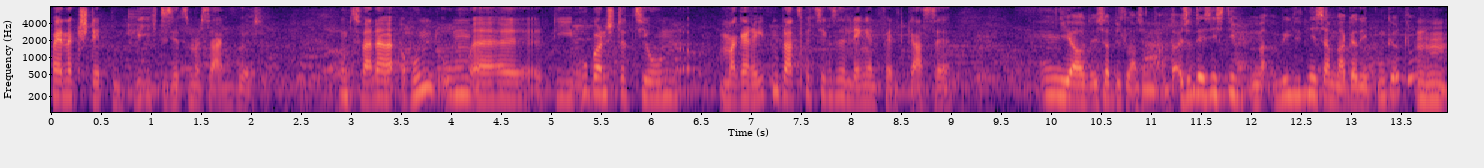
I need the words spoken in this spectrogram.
bei einer Gstetten, wie ich das jetzt mal sagen würde. Und zwar da rund um äh, die U-Bahn-Station Margaretenplatz bzw. Längenfeldgasse. Ja, das ist ein bisschen auseinander. Also das ist die Wildnis am Margaretengürtel.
